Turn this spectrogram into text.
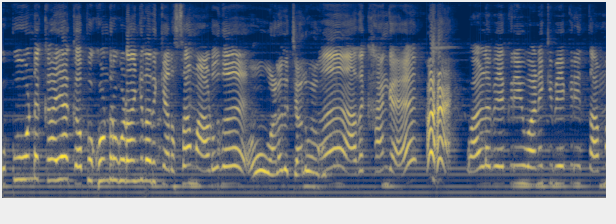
ಉಪ್ಪು ಉಂಡ ಕಾಯ ಕಪ್ಪು ಕೊಂಡ್ರು ಕೊಡಂಗಿಲ್ಲ ಅದ್ ಕೆಲಸ ಮಾಡುದ. ಹ್ಞೂ ಒಳಗ ಚಾಲು ಆಗು ಆ, ಅದಕ್ ಹಂಗ. ಒಳ್ಳ ಬೇಕ್ರಿ ಒಣಕಿ ಬೇಕ್ರಿ ತಮ್ಮ.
